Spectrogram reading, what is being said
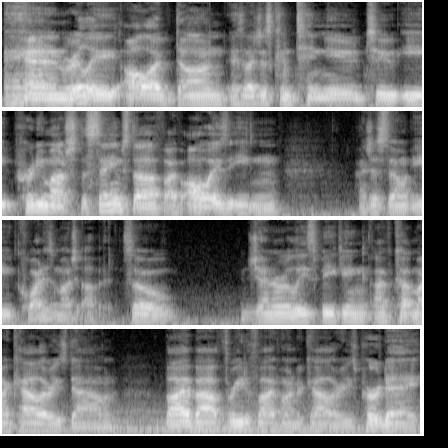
And really, all I've done is I just continued to eat pretty much the same stuff I've always eaten. I just don't eat quite as much of it. So, generally speaking, I've cut my calories down by about three to 500 calories per day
